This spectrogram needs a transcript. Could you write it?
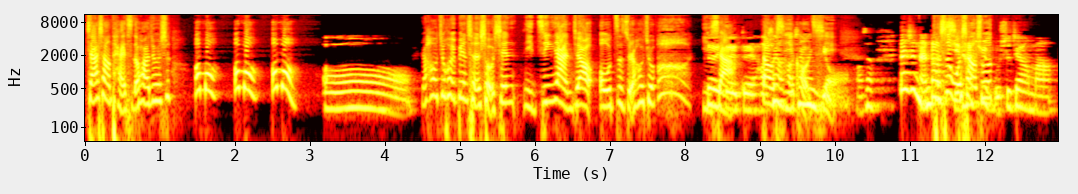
加上台词的话，就会是哦莫哦莫哦莫，哦，然后就会变成首先你惊讶，你就要哦自己，然后就哦一下对对，对倒吸一口气。好像。但是难道可是我想说不是这样吗？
